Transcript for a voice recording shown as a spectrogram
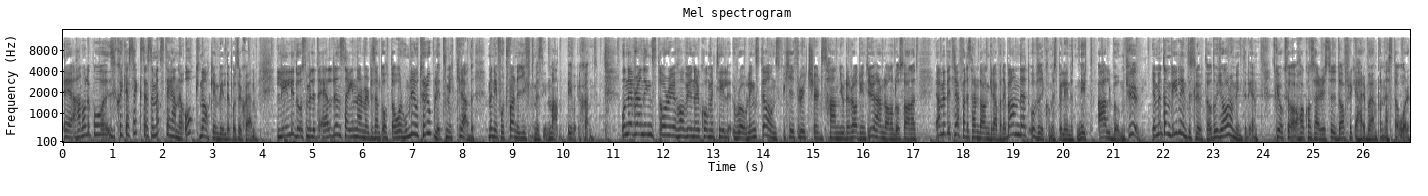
Eh, han håller på att skicka sex-sms till henne och nakenbilder på sig själv. Lily då, som är lite äldre än Zayn, närmare bestämt åtta år, hon blir otroligt smickrad men är fortfarande gift med sin man. Det var ju skönt. Och Neverending Story har vi när det kommer till Rolling Stones. För Keith Richards han gjorde en radiointervju häromdagen och då sa han att ja, men vi träffades häromdagen grabbarna i bandet och vi kommer spela in ett nytt album. Kul! Ja, men de vill inte sluta och då gör de inte det. Ska ju också ha konserter i Sydafrika här i början på nästa år.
